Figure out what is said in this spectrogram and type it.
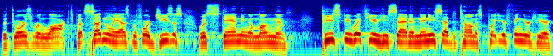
The doors were locked, but suddenly, as before, Jesus was standing among them. Peace be with you, he said. And then he said to Thomas, Put your finger here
